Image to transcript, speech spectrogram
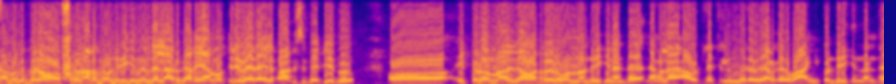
നമുക്കിപ്പോ ഒരു ഓഫർ നടന്നുകൊണ്ടിരിക്കുന്നുണ്ട്. എല്ലാവർക്കും അറിയാം. ഒത്തിരി പേര് അതിൽ പാർട്ടിസിപ്പേറ്റ് ചെയ്തു. ഇപ്പോഴും അതിന്റെ ഓർഡറുകൾ വന്നുകൊണ്ടിരിക്കുന്നുണ്ട് ഞങ്ങളുടെ ഔട്ട്ലെറ്റിൽ നിന്ന് നിരവധി ആൾക്കാർ വാങ്ങിക്കൊണ്ടിരിക്കുന്നുണ്ട്.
